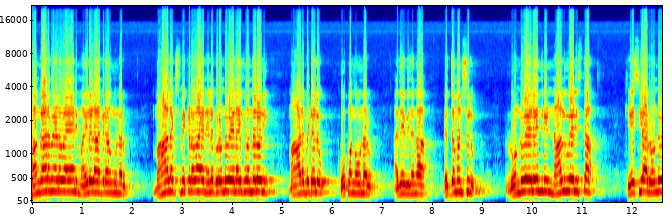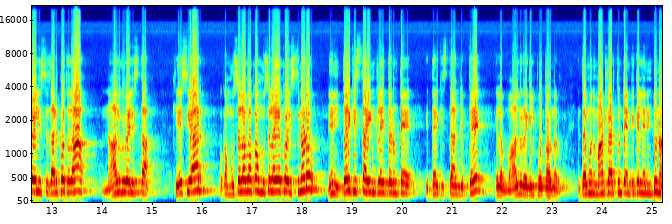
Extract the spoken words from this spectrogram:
బంగారం ఏడవాయని మహిళలు ఆగ్రహంగా ఉన్నారు. మహాలక్ష్మి ఎక్కడవాయ నెలకు రెండు వేల ఐదు వందలోని మా ఆడబిడ్డలు కోపంగా ఉన్నారు. అదేవిధంగా పెద్ద మనుషులు రెండు వేలేంది నేను నాలుగు వేలు ఇస్తా. కేసీఆర్ రెండు వేలు ఇస్తే సరిపోతుందా? నాలుగు వేలు ఇస్తా. కేసీఆర్ ఒక ముసలవ్వకో ముసలయ్యకో ఇస్తున్నాడు. నేను ఇద్దరికి ఇస్తా ఇంట్లో ఇద్దరుంటే ఇద్దరికి ఇస్తా అని చెప్తే ఇలా వాళ్ళు రగిలిపోతా ఉన్నారు. ఇంతకుముందు మాట్లాడుతుంటే వెనకకెళ్ళి నేను వింటున్నా.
